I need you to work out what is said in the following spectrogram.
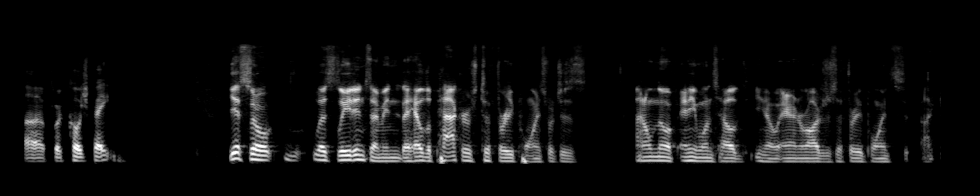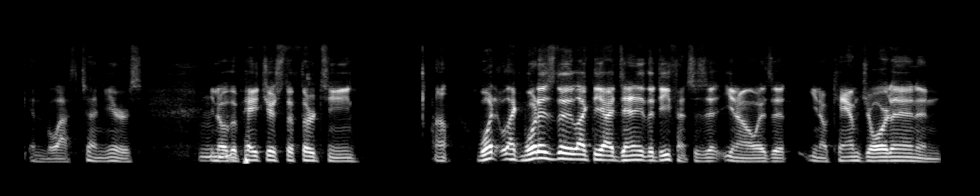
uh, for Coach Payton. Yeah, so let's lead into. I mean, they held the Packers to three points, which is I don't know if anyone's held you know Aaron Rodgers to three points like in the last ten years. You know, Mhm. the Patriots to thirteen. Uh, what like what is the like the identity of the defense? Is it you know is it you know Cam Jordan and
